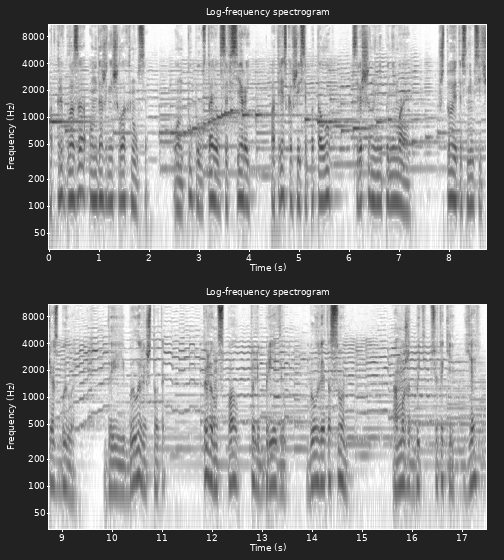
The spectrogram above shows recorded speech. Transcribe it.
Открыв глаза, он даже не шелохнулся. Он тупо уставился в серый, потрескавшийся потолок, совершенно не понимая, что это с ним сейчас было. Да и было ли что-то? То ли он спал, то ли бредил, был ли это сон? А может быть, все-таки явь?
